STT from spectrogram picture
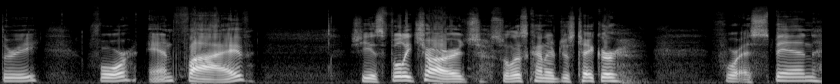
three, four, and five. She is fully charged, so let's kind of just take her for a spin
